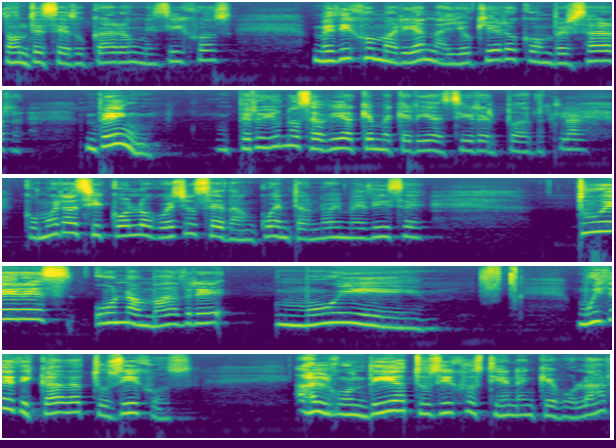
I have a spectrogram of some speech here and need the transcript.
donde se educaron mis hijos, me dijo, Mariana, yo quiero conversar, ven, pero yo no sabía qué me quería decir el padre. Como era psicólogo, ellos se dan cuenta, ¿no? Y me dice, tú eres una madre muy muy dedicada a tus hijos. Algún día tus hijos tienen que volar.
